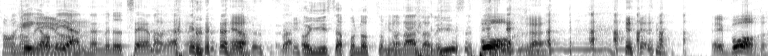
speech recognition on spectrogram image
Talar ringer de igen om- en minut senare. Ja. Här, Och gissa på något som Ja. någon annan har gissat. Borr! Det är borr!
